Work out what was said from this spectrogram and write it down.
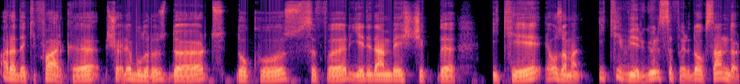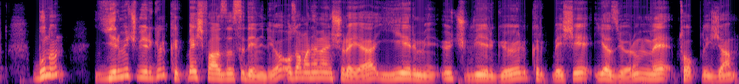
aradaki farkı şöyle buluruz. 4, 9, 0, 7'den 5 çıktı. 2. E o zaman 2,094. Bunun 23,45 fazlası deniliyor. O zaman hemen şuraya 23,45'i yazıyorum ve toplayacağım.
